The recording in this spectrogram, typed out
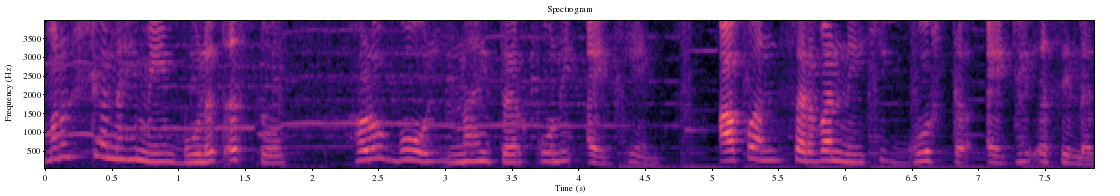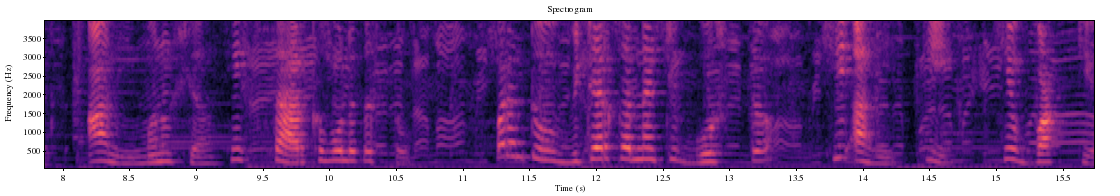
मनुष्य नेहमी बोलत असतो हळू बोल नाहीतर कोणी ऐकेन. आपण सर्वांनी ही गोष्ट ऐकली असेलच आणि मनुष्य हे सारखं बोलत असतो. परंतु विचार करण्याची गोष्ट ही आहे की हे वाक्य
